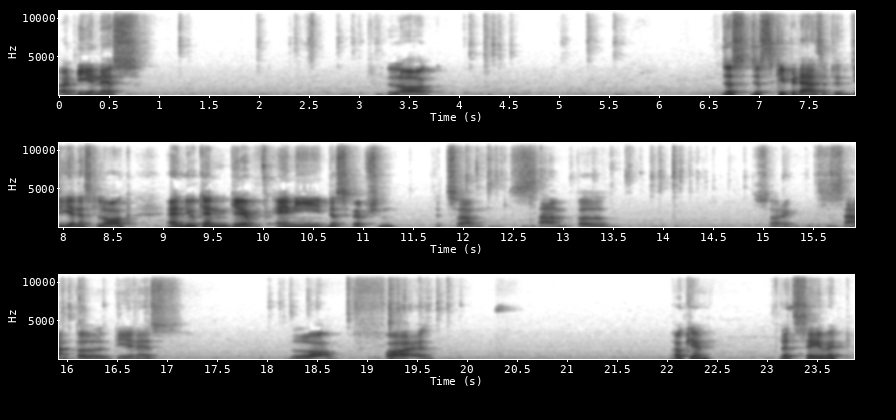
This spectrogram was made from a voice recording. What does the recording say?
uh, a DNS log. Just just keep it as it is, DNS log, and you can give any description. It's a sample. Sorry, it's a sample DNS log file. Okay, let's save it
